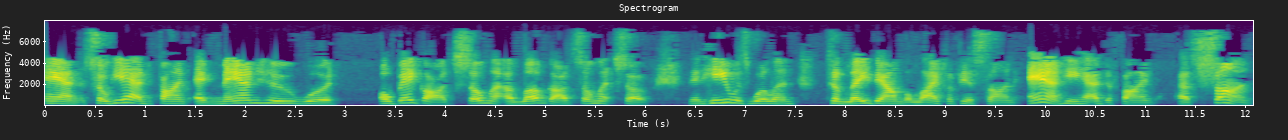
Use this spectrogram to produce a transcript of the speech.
And so he had to find a man who would obey God so much, uh, love God so much so that he was willing to lay down the life of his son and he had to find a son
